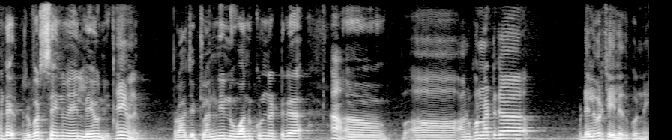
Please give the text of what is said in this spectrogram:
అంటే రివర్స్ అయినవి ఏం లేవు నీకు? ఏం లేదు ప్రాజెక్టులు అన్నీ నువ్వు అనుకున్నట్టుగా అనుకున్నట్టుగా డెలివర్ చేయలేదు కొన్ని.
